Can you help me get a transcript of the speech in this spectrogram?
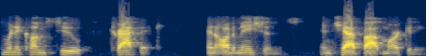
when it comes to traffic and automations and chatbot marketing.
